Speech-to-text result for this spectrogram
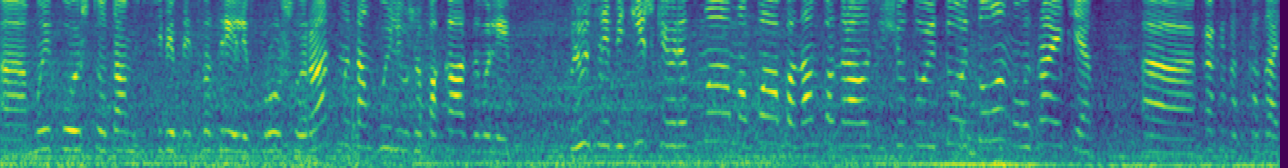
А, мы кое-что там себе присмотрели в прошлый раз. Мы там были, уже показывали. Плюс ребятишки говорят, мама, папа, нам понравилось еще то и то и то. Но вы знаете, а, как это сказать,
